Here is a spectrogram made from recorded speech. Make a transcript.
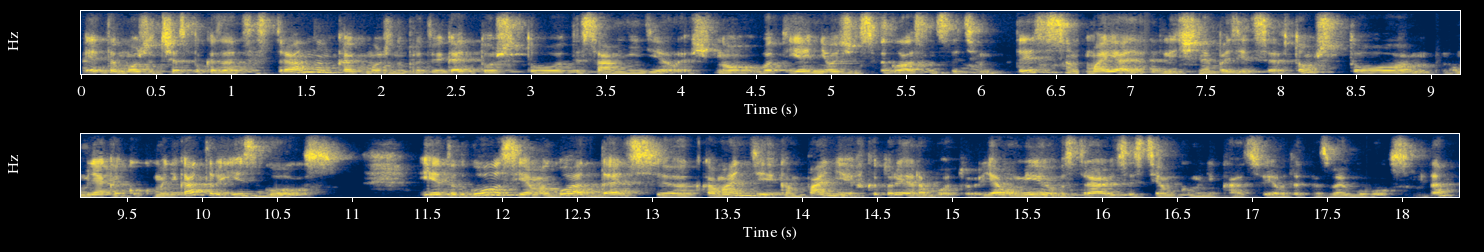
Это может сейчас показаться странным, как можно продвигать то, что ты сам не делаешь. Но вот я не очень согласна с этим тезисом. Моя личная позиция в том, что у меня как у коммуникатора есть голос. И этот голос я могу отдать э, команде и компании, в которой я работаю. Я умею выстраивать систему коммуникации, я вот это называю голосом. Да?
